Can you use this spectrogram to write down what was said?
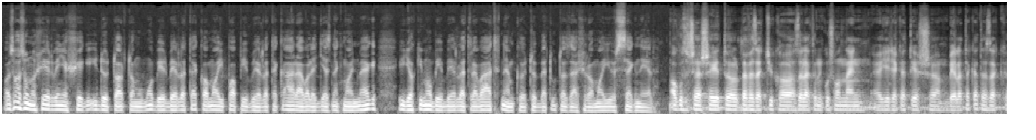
Az azonos érvényességi időtartamú mobilbérletek a mai papírbérletek árával egyeznek majd meg, így aki mobilbérletre vált, nem költ többet utazásra a mai összegnél. Augusztus 1-től bevezetjük az elektronikus online jegyeket és bérleteket. Ezek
